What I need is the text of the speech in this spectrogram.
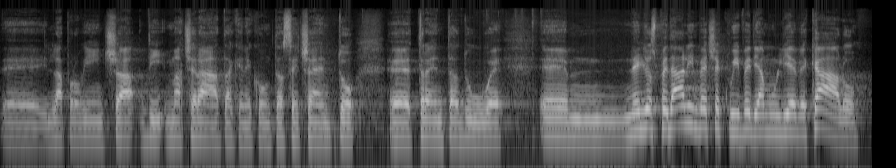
eh, la provincia di Macerata che ne conta 632. Ehm, negli ospedali invece qui vediamo un lieve calo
